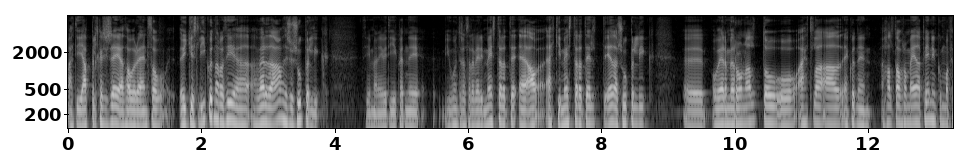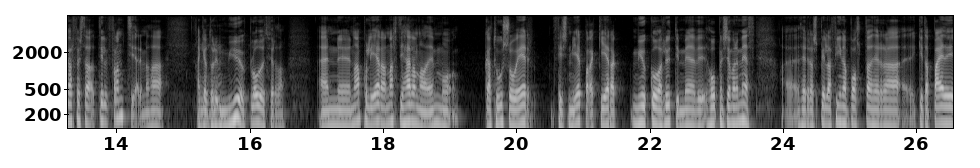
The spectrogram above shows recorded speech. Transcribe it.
mætti jafnvel kannski segja að þá eru ennþá aukist líkunar á því að verða af þessu League. Því menn ég veit ekki hvernig Juventus ætlar að vera eða, á- ekki meistaradeild eða League uh, og vera með Ronaldo og ætla að einhvern veginn halda áfram með peningum og fjárfesta til framtíðar, það, það getur verið mjög blóðut fyrir þá. En uh, Napoli er að narti hælan á þeim og Gattuso er finnst mér bara að gera mjög góða hluti með hópin sem hann er með. Uh, þeir eru að spila fína bolta, þeir eru að geta bæði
